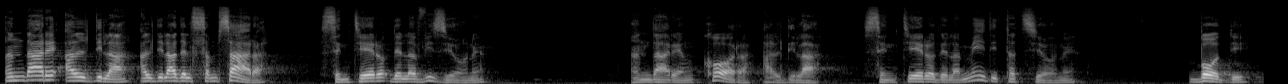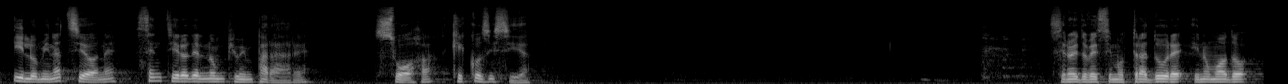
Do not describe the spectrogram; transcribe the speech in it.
Andare al di là, al di là del samsara, sentiero della visione. Andare ancora al di là, sentiero della meditazione, bodhi, illuminazione, sentiero del non più imparare, suoha, che così sia. Se noi dovessimo tradurre in un modo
